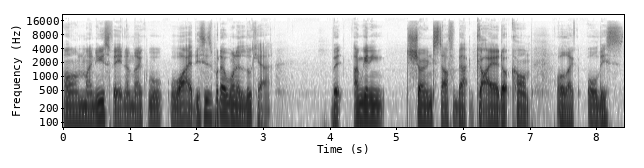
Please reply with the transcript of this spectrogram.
on my newsfeed. And I'm like, well, why? This is what I want to look at, but I'm getting shown stuff about Gaia.com or like all these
